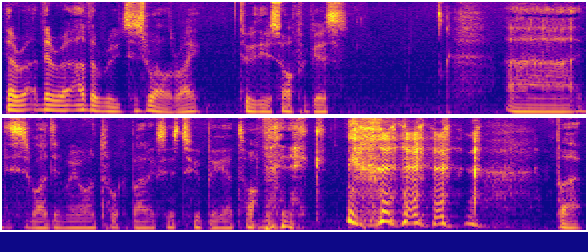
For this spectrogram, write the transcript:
There are, there are other routes as well, right? Through the esophagus. Uh, this is why I didn't really want to talk about it because it's too big a topic. But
